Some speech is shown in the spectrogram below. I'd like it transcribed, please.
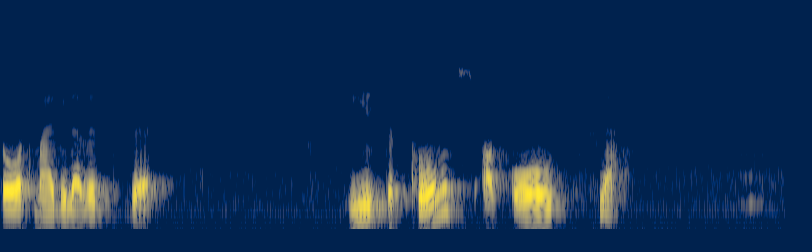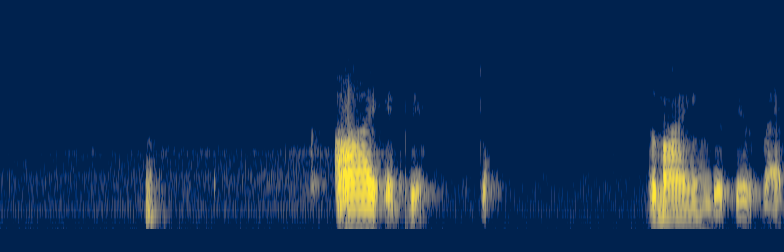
thought, my beloveds, uh, is the cause of all fear. Hmm? I exist. The mind says that.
